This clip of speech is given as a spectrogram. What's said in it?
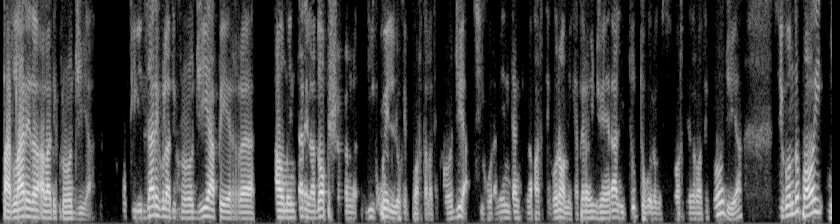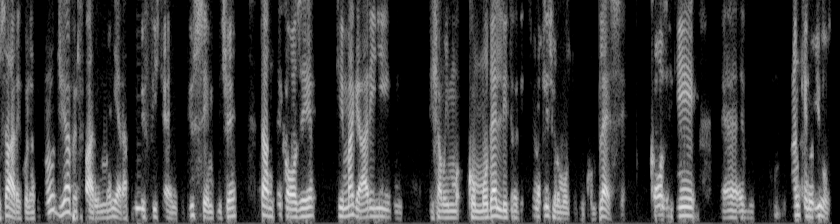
parlare alla tecnologia, utilizzare quella tecnologia per aumentare l'adoption di quello che porta la tecnologia, sicuramente anche la parte economica, però in generale tutto quello che si porta dietro la tecnologia. Secondo poi usare quella tecnologia per fare in maniera più efficiente, più semplice, tante cose che magari diciamo in, con modelli tradizionali sono molto più complesse, cose che eh, anche noiose,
